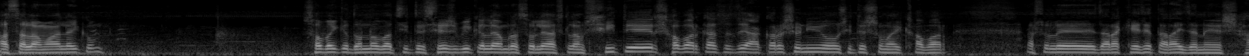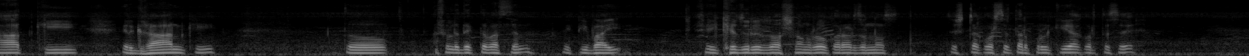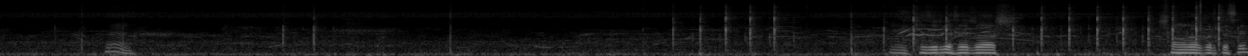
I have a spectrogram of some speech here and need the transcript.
আসসালামু আলাইকুম। সবাইকে ধন্যবাদ। শীতের শেষ বিকালে আমরা চলে আসলাম। শীতের সবার কাছে যে আকর্ষণীয় শীতের সময় খাবার, আসলে যারা খেয়েছে তারাই জানে স্বাদ কি, এর ঘ্রাণ কি। তো আসলে দেখতে পাচ্ছেন, একটি ভাই সেই খেজুরের রস সংগ্রহ করার জন্য চেষ্টা করছে, তার প্রক্রিয়া করতেছে। হ্যাঁ। খেজুর গাছের রস সংগ্রহ করতেছে।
